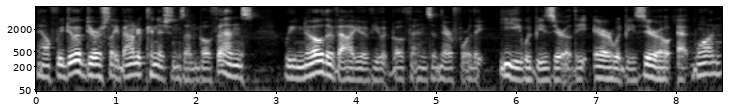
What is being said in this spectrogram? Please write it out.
Now, if we do have Dirichlet boundary conditions on both ends, we know the value of u at both ends, and therefore the e would be 0. The error would be 0 at 1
